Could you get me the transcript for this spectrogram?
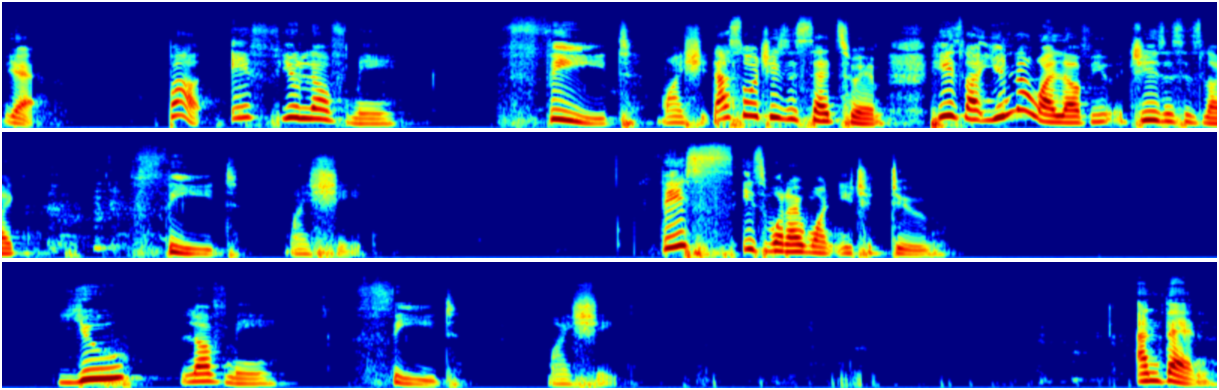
Yeah. But if you love me, feed my sheep. That's what Jesus said to him. He's like, You know, I love you. Jesus is like, Feed my sheep. This is what I want you to do. You love me, feed my sheep. And then,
